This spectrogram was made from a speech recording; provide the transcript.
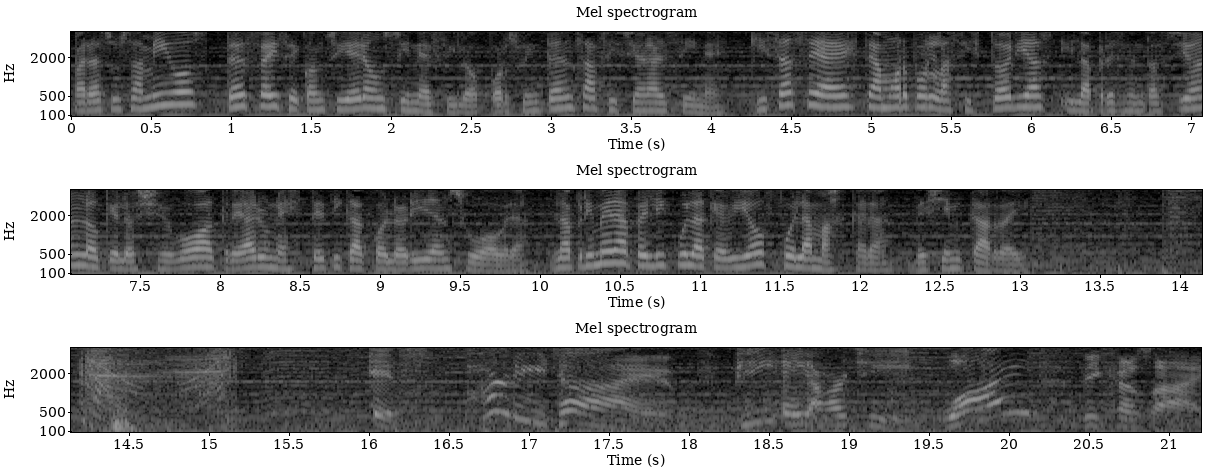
Para sus amigos, Tesfaye se considera un cinéfilo por su intensa afición al cine. Quizás sea este amor por las historias y la presentación lo que lo llevó a crear una estética colorida en su obra. La primera película que vio fue La Máscara, de Jim Carrey. It's party time! P A R T. Why? Because I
